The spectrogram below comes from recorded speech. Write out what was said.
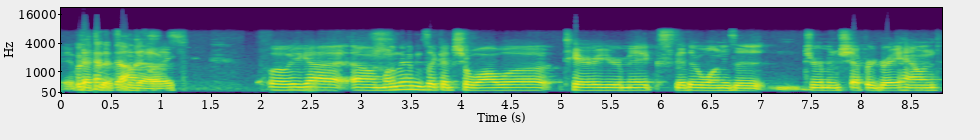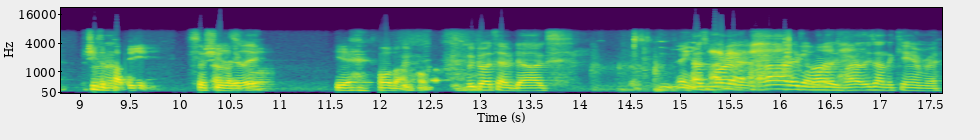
What that's kind what of it dogs? like. Well, we got um, one of them is like a Chihuahua Terrier mix. The other one is a German Shepherd Greyhound. But she's Uh-huh. a puppy, so she Oh, like really? Cool. yeah. Hold on, hold on. We both have dogs. Hang How's. Marley? Got- Ah, I Marley. Marley's on the camera.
